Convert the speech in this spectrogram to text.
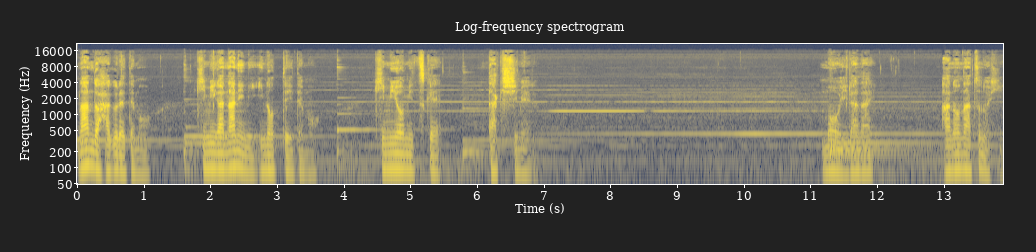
何度はぐれても君が何に祈っていても君を見つけ抱きしめる。もういらない。あの夏の日。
